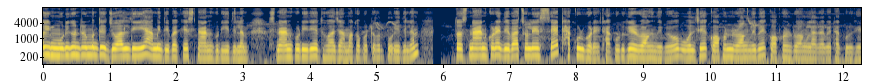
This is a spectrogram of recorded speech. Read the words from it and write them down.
ওই মুড়িঘণ্টার মধ্যে জল দিয়ে আমি দেবাকে স্নান করিয়ে দিলাম। স্নান করিয়ে দিয়ে ধোয়া জামা কাপড় টাপড় পরিয়ে দিলাম। তো স্নান করে দেবা চলে এসছে ঠাকুর ঘরে। ঠাকুরকে রং দেবে। ও বলছে, কখন রং দেবে? কখন রং লাগাবে ঠাকুরকে?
